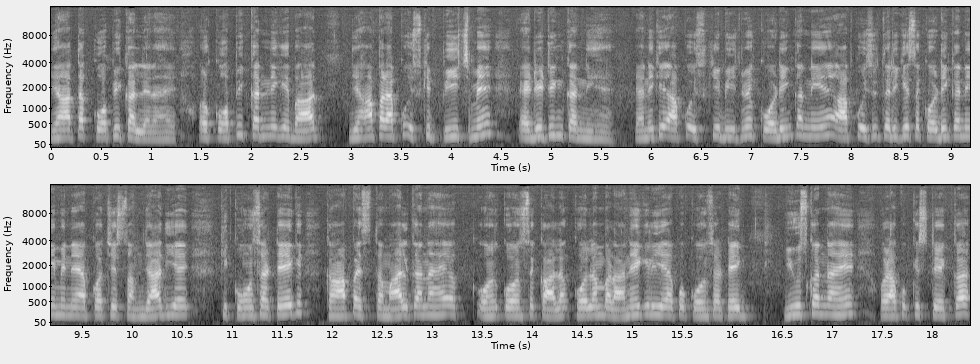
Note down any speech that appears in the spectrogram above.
यहाँ तक कॉपी कर लेना है और कॉपी करने के बाद यहाँ पर आपको इसके बीच में एडिटिंग करनी है। यानी कि आपको इसके बीच में कोडिंग करनी है। आपको इसी तरीके से कोडिंग करनी है। मैंने आपको अच्छे से समझा दिया है कि कौन सा टैग कहाँ पर इस्तेमाल करना है कौन कौन से कॉलम बढ़ाने के लिए आपको कौन सा टैग यूज़ करना है और आपको किस टेक का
